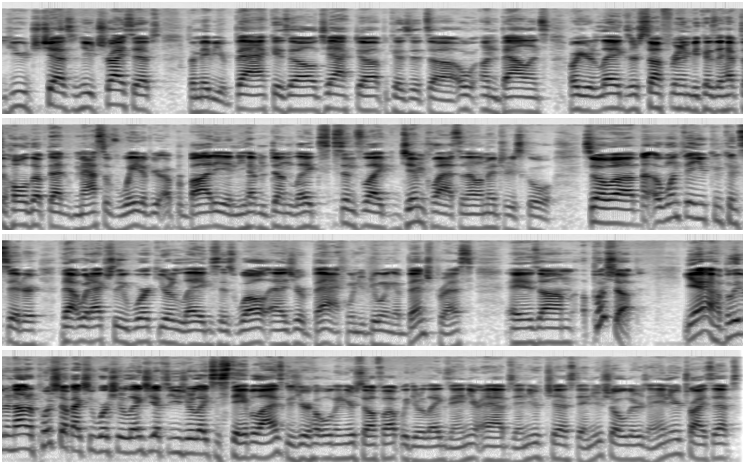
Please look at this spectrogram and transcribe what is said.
huge chest and huge triceps, but maybe your back is all jacked up because it's uh, unbalanced, or your legs are suffering because they have to hold up that massive weight of your upper body, and you haven't done legs since like gym class in elementary school. So uh, one thing you can consider that would actually work your legs as well as your back when you're doing a bench press is um, a push-up. Yeah, believe it or not, a push up actually works your legs. You have to use your legs to stabilize because you're holding yourself up with your legs and your abs and your chest and your shoulders and your triceps.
